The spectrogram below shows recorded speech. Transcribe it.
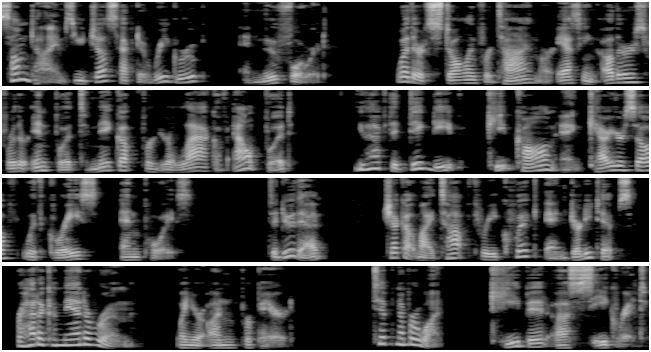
Sometimes you just have to regroup and move forward. Whether it's stalling for time or asking others for their input to make up for your lack of output, you have to dig deep, keep calm, and carry yourself with grace and poise. To do that, check out my top three quick and dirty tips for how to command a room when you're unprepared. Tip number one keep it a secret.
